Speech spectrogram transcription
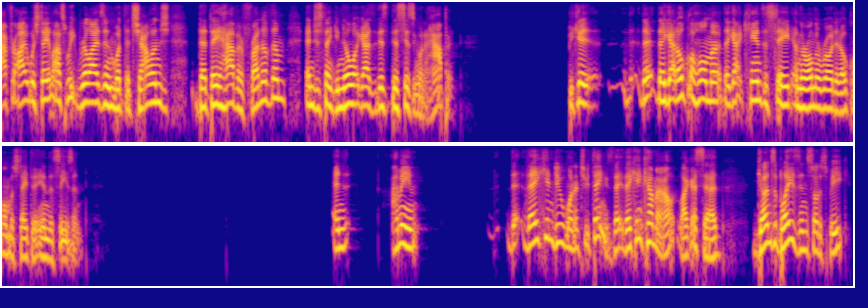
after Iowa State last week, realizing what the challenge that they have in front of them, and just thinking, you know what, guys, this this isn't going to happen because they, they got Oklahoma, they got Kansas State, and they're on the road at Oklahoma State to end the season. And I mean, th- they can do one or two things. They, they can come out, like I said, guns blazing, so to speak,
